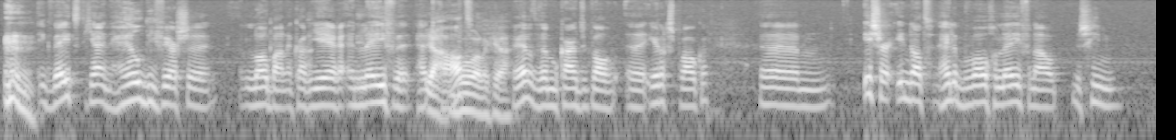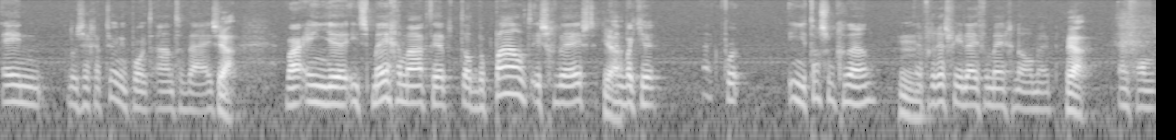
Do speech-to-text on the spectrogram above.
ik weet dat jij een heel diverse loopbaan en carrière en leven hebt ja, gehad. behoorlijk ja. Want we hebben elkaar natuurlijk wel eh, eerder gesproken. Ehm, is er in dat hele bewogen leven nou misschien één, zeggen, turning point aan te wijzen? Ja. Waarin je iets meegemaakt hebt dat bepalend is geweest Ja. en wat je voor in je tas hebt gedaan Hmm. en voor de rest van je leven meegenomen hebt ja. en van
